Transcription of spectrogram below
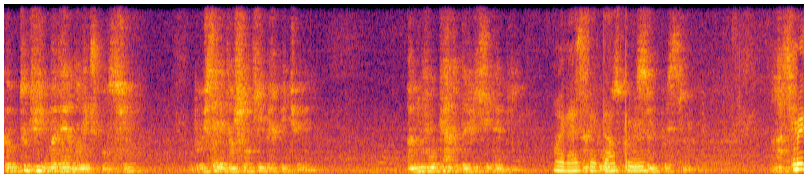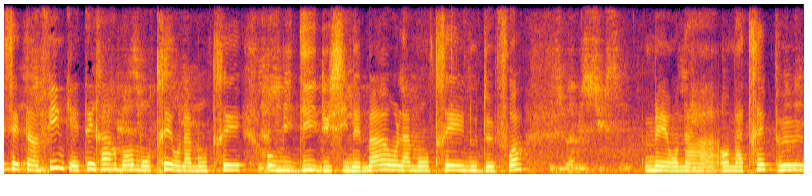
comme toute ville moderne en expansion, Bruxelles est un chantier perpétuel. Un nouveau cadre de vie s'établit. Voilà, c'est un peu. Mais c'est un film qui a été rarement montré. On l'a montré au midi du cinéma, on l'a montré une ou deux fois. Mais on a, on a très peu.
